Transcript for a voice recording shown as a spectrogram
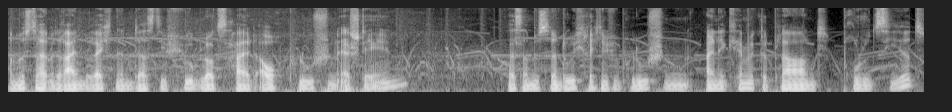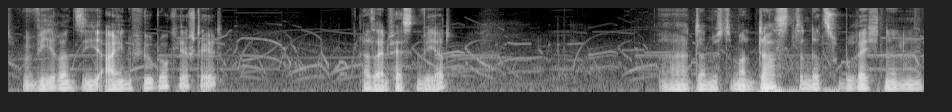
Man müsste halt mit reinberechnen, dass die Fuel-Blocks halt auch Pollution erstellen. Das heißt, man müsste dann durchrechnen, wie viel Pollution eine Chemical Plant produziert, während sie einen Fuel-Block herstellt. Also einen festen Wert. Äh, da müsste man das dann dazu berechnen.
